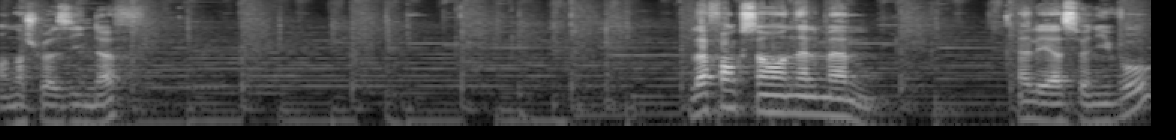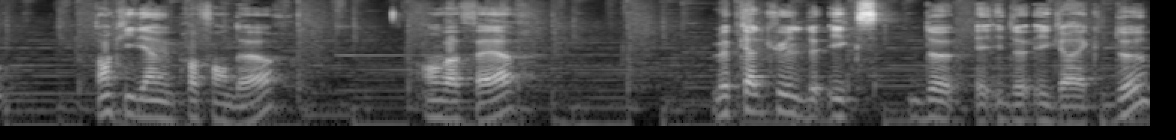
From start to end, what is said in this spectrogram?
On a choisi 9. La fonction en elle-même, elle est à ce niveau. Tant qu'il y a une profondeur, on va faire le calcul de x2 et de y2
